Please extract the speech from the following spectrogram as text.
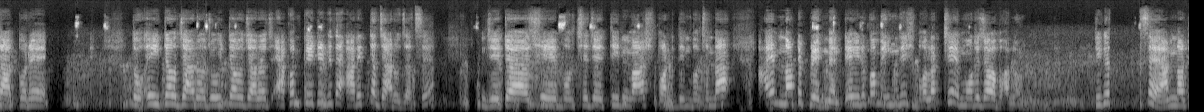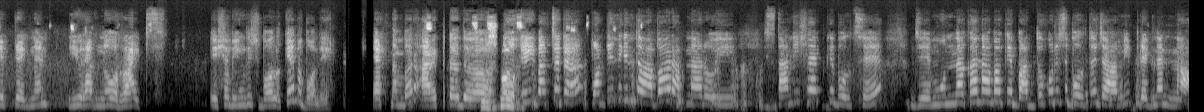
তারপরে তো এইটাও জারজ, ওইটাও জারজ। এখন পেটের ভিতরে আরেকটা জারজ আছে, যেটা সে বলছে যে তিন মাস, পরের দিন বলছে, না I am not a pregnant এইরকম ইংলিশ বলার চেয়ে মরে যাওয়া ভালো। ঠিক আছে? I am not a pregnant you have no rights এসব ইংলিশ বল, কেন বলে? এক নম্বর। আরেকটা তো এই বাচ্চাটা পরদিন কিন্তু আবার আপনার ওই সানি সাহেবকে বলছে যে মুন্না খান আমাকে বাধ্য করেছে বলতে যে আমি প্রেগনেন্ট না।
